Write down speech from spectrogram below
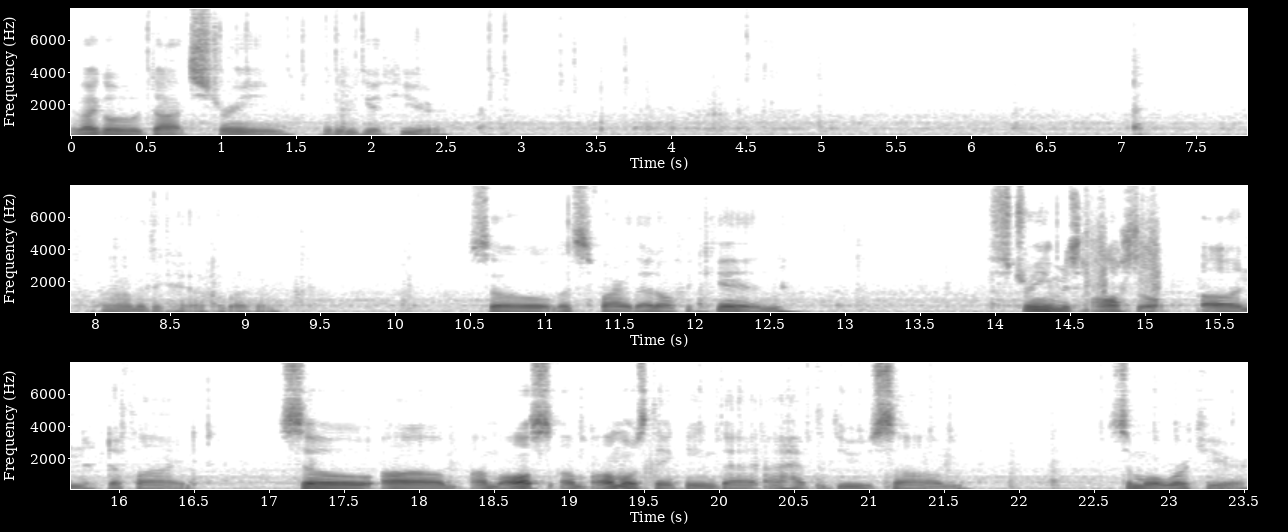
if I go dot stream, what do we get here? Um, I think I have 11. So let's fire that off again. Stream is also undefined. So um, I'm also I'm almost thinking that I have to do some some more work here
